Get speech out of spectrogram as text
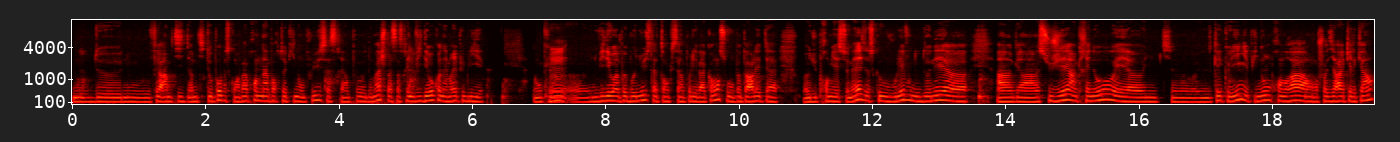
nous- de nous faire un petit, un petit topo parce qu'on va pas prendre n'importe qui non plus. Ça serait un peu dommage parce que ça serait une vidéo qu'on aimerait publier. Donc, euh, une vidéo un peu bonus, là, tant que c'est un peu les vacances, où on peut parler peut-être, euh, du premier semestre, de ce que vous voulez. Vous nous donnez euh, un, un sujet, un créneau et euh, une, euh, quelques lignes. Et puis nous, on prendra, on choisira quelqu'un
